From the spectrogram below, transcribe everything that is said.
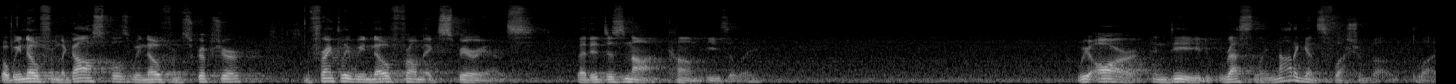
But we know from the Gospels, we know from Scripture, and frankly, we know from experience that it does not come easily. We are indeed wrestling not against flesh and blood,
